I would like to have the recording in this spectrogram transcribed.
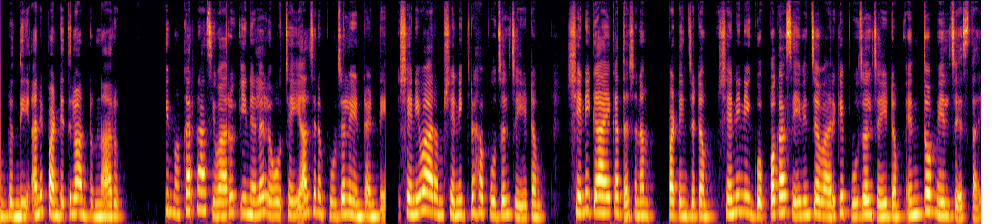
ఉంటుంది అని పండితులు అంటున్నారు. ఈ మకర రాశి వారు ఈ నెలలో చేయాల్సిన పూజలు ఏంటంటే శనివారం శనిగ్రహ పూజలు చేయటం శని గాయక దశనం పఠించటం శనిని గొప్పగా సేవించే వారికి పూజలు చేయటం ఎంతో మేలు చేస్తాయి.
